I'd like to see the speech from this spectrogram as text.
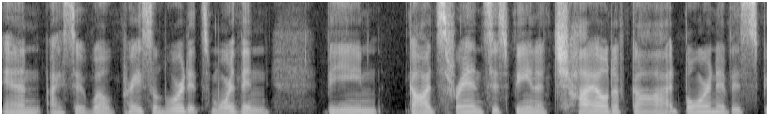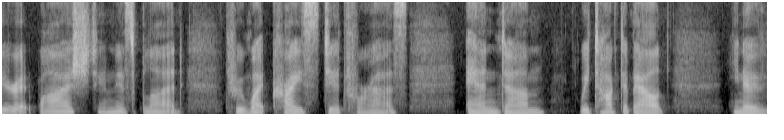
And I said, well, praise the Lord. It's more than being God's friends, is being a child of God, born of his spirit, washed in his blood through what Christ did for us. And um, we talked about, you know,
